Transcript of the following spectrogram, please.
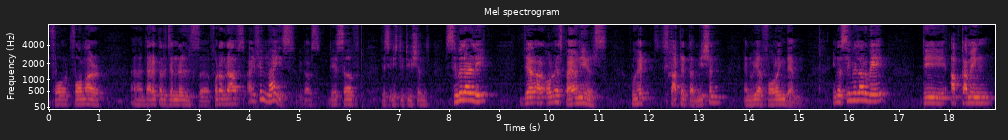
for, former uh, Director General's uh, photographs. I feel nice because they serve these institutions. Similarly, there are always pioneers who had started the mission and we are following them. In a similar way, the upcoming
